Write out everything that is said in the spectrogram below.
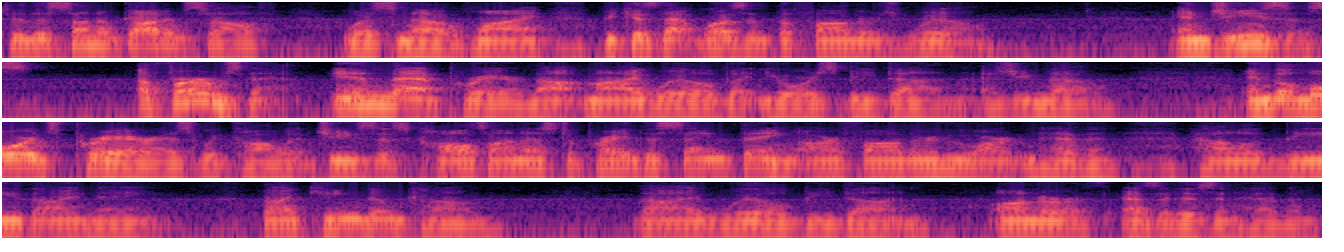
to the Son of God himself was no. Why? Because that wasn't the Father's will. And Jesus affirms that in that prayer, not my will, but yours be done, as you know. In the Lord's Prayer, as we call it, Jesus calls on us to pray the same thing Our Father who art in heaven, hallowed be thy name. Thy kingdom come, thy will be done on earth as it is in heaven.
